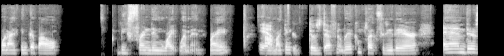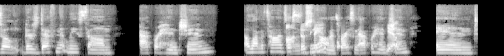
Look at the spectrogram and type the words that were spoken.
when I think about befriending white women, right? Yeah. Um, I think there's definitely a complexity there, and there's a there's definitely some apprehension. A lot of times, let's be honest, right? Some apprehension, yep. and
